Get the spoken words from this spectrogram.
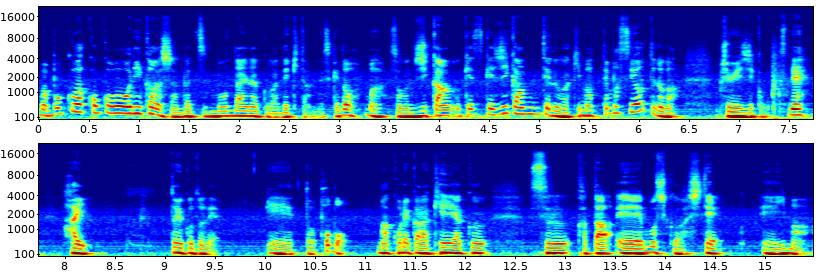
まあ、僕はここに関しては別に問題なくはできたんですけど、まあ、その時間、受付時間っていうのが決まってますよっていうのが注意事項ですね。はい。ということで、えっ、と、ポボ、まあ、これから契約する方、えー、もしくはして、えー、今、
